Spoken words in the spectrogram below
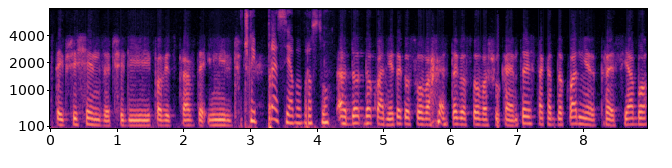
w tej przysiędze, czyli powiedz prawdę i milcz. Czyli presja po prostu. Do, dokładnie, tego słowa, tego słowa szukałem. To jest taka dokładnie presja, bo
